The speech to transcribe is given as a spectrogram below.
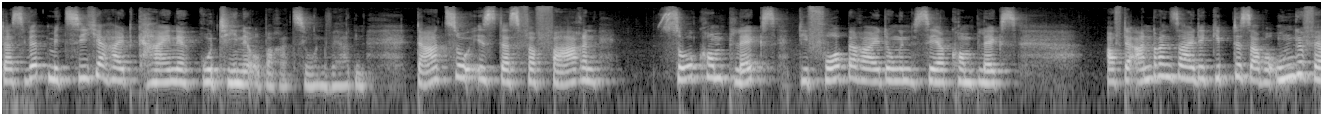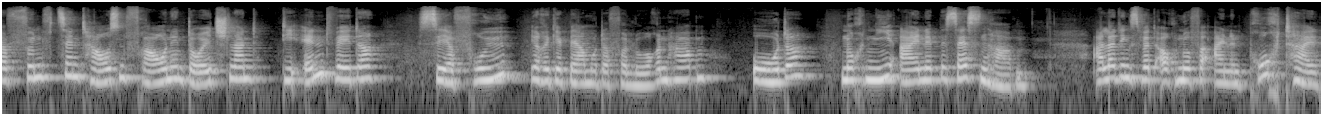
Das wird mit Sicherheit keine Routineoperation werden. Dazu ist das Verfahren so komplex, die Vorbereitungen sehr komplex. Auf der anderen Seite gibt es aber ungefähr 15.000 Frauen in Deutschland, die entweder sehr früh ihre Gebärmutter verloren haben oder noch nie eine besessen haben. Allerdings wird auch nur für einen Bruchteil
